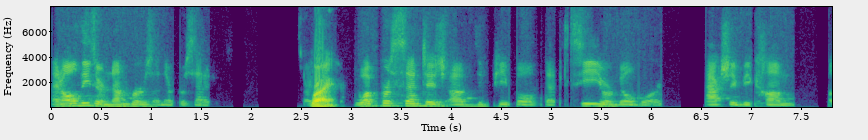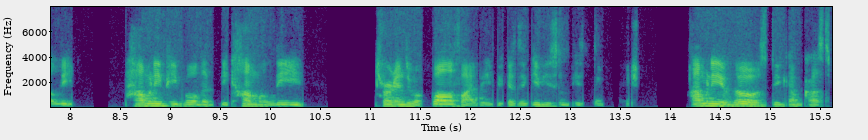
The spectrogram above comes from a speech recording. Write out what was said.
And all these are numbers and they're percentages. Right. right. What percentage of the people that see your billboard actually become a lead? How many people that become a lead turn into a qualified lead because they give you some piece of information? How many of those become customers?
